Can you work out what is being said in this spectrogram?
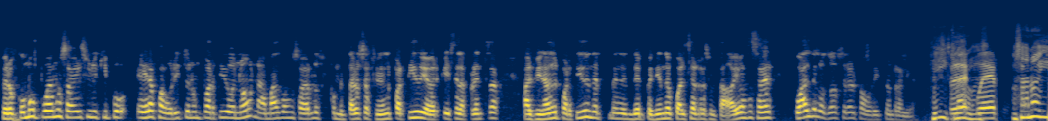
Pero ¿cómo podemos saber si un equipo era favorito en un partido o no? Nada más vamos a ver los comentarios al final del partido y a ver qué dice la prensa al final del partido, dependiendo de cuál sea el resultado. Ahí vas a saber cuál de los dos era el favorito en realidad. Sí, claro. O sea, no, y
